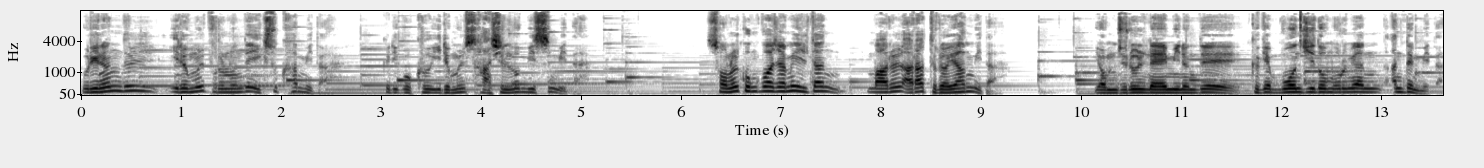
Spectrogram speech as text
우리는 늘 이름을 부르는데 익숙합니다. 그리고 그 이름을 사실로 믿습니다. 선을 공부하자면 일단 말을 알아들어야 합니다. 염주를 내미는데 그게 뭔지도 모르면 안 됩니다.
